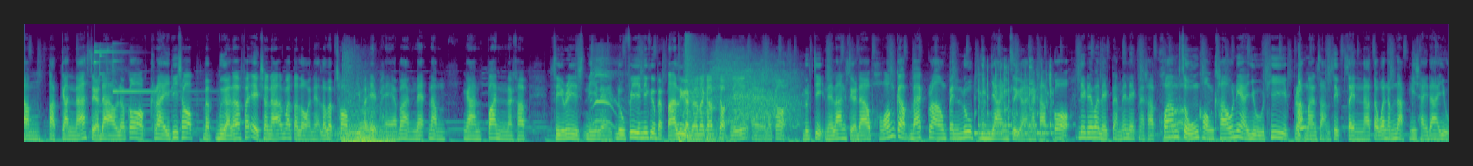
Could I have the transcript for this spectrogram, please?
ดำตัดกันนะเสือดาวแล้วก็ใครที่ชอบแบบเบื่อแล้วพระเอกชนะมาตลอดเนี่ยแล้วแบบชอบที่พระเอกแพ้บ้างแนะนำงานปั้นนะครับซีรีส์นี้เลยลูฟี่นี่คือแบบตาเหลืองแล้วนะครับช็อตนี้เออแล้วก็รุจิในร่างเสือดาวพร้อมกับแบ็กกราวน์เป็นรูปวิญญาณเสือนะครับ ก็เรียกได้ว่าเล็กแต่ไม่เล็กนะครับ ความสูงของเขาเนี่ยอยู่ที่ประมาณ 30 เซนนะ แต่ว่าน้ำหนักนี่ใช้ได้อยู่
